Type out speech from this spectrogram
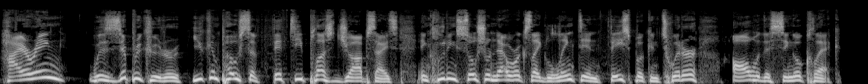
Hiring? With ZipRecruiter, you can post to 50 plus job sites, including social networks like LinkedIn, Facebook, and Twitter, all with a single click.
